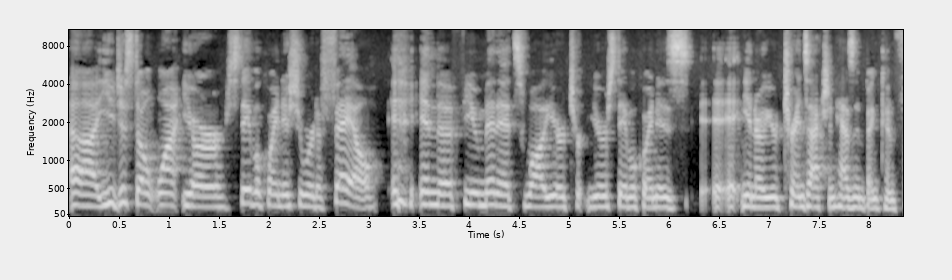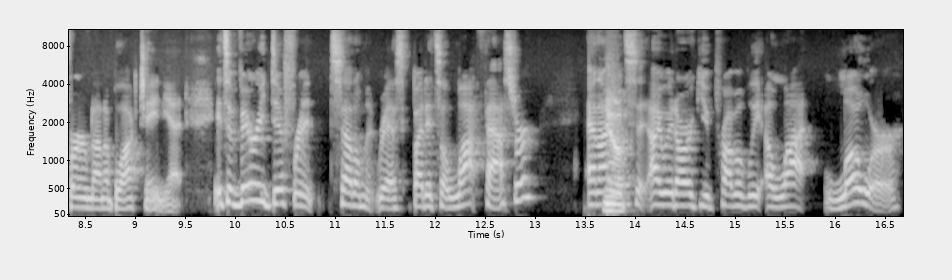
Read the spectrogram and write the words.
uh, you just don't want your stablecoin issuer to fail in the few minutes while your your stablecoin is you know your transaction hasn't been confirmed on a blockchain yet. It's a very different settlement risk, but it's a lot faster, and I yeah. would say, I would argue probably a lot lower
